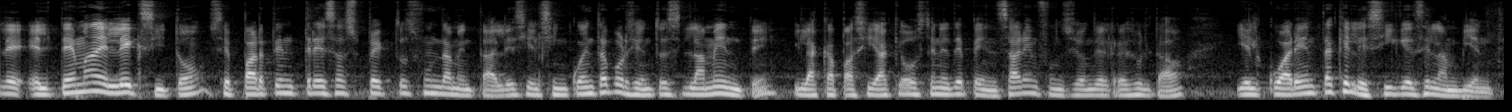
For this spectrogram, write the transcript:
el tema del éxito se parte en tres aspectos fundamentales y el 50% es la mente y la capacidad que vos tenés de pensar en función del resultado y el 40 que le sigue es el ambiente.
